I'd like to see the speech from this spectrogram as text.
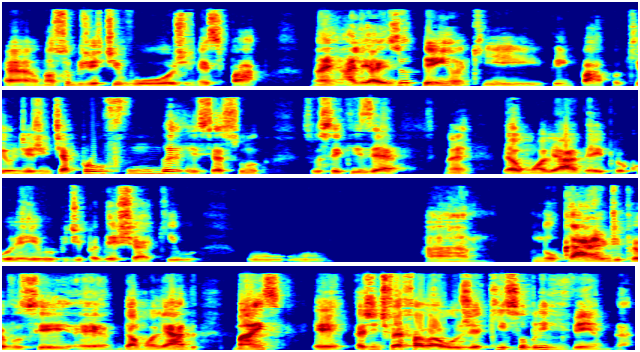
é o nosso objetivo hoje nesse papo. Né? Aliás, eu tenho aqui, tem papo aqui onde a gente aprofunda esse assunto. Se você quiser, né, dá uma olhada aí, procura aí. Eu vou pedir para deixar aqui o, o, o a, no card para você é, dar uma olhada. Mas é, a gente vai falar hoje aqui sobre venda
